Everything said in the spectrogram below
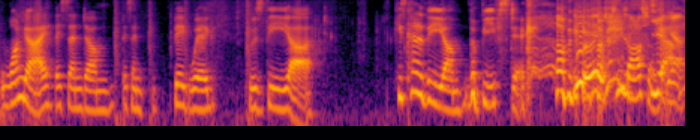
one guy. They send um they send Bigwig, who's the uh, he's kind of the um the beef stick. Of the, He is. He's awesome. Yeah. Yeah.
